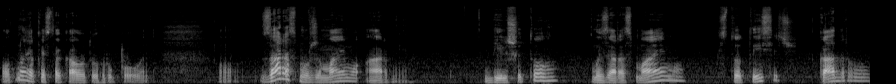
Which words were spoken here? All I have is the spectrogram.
От, ну, якась така от угрупована. Зараз ми вже маємо армію. Більше того, ми зараз маємо 100 тисяч кадрового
